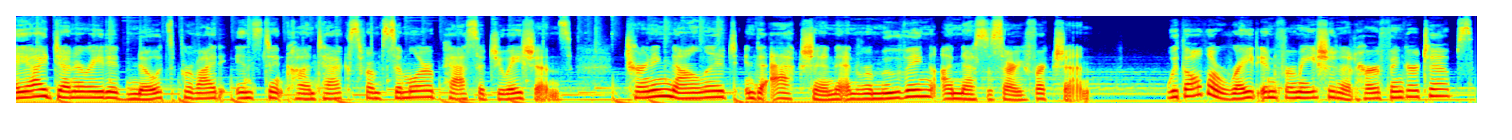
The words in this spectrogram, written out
AI generated notes provide instant context from similar past situations, turning knowledge into action and removing unnecessary friction. With all the right information at her fingertips,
